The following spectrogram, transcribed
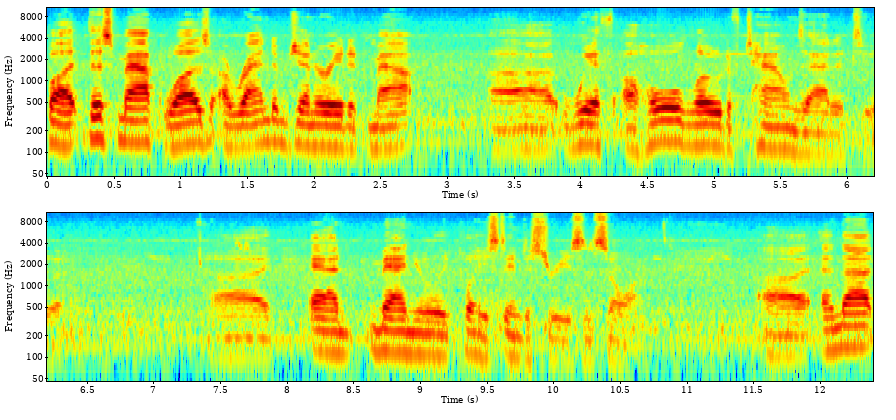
but this map was a random generated map uh, with a whole load of towns added to it. Uh, and manually placed industries and so on. Uh, and that,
